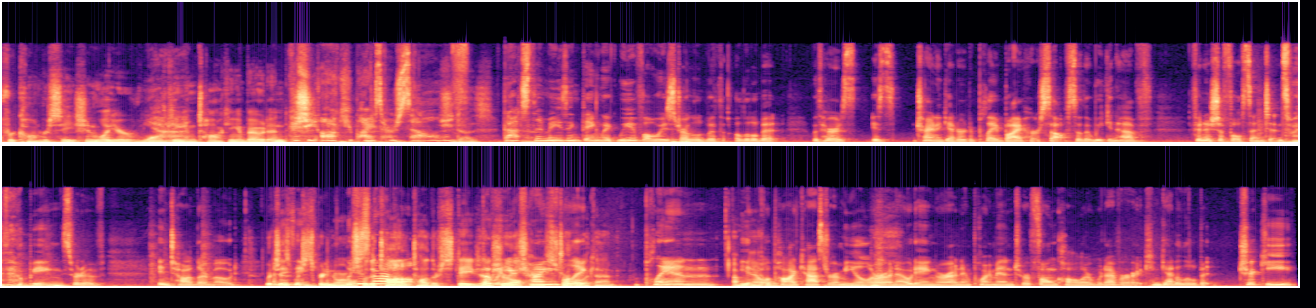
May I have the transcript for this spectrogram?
for conversation while you're walking Yeah. and talking about and because she occupies herself She does, that's the amazing thing like we've always struggled with a little bit with her is, is trying to get her to play by herself so that we can have finish a full sentence without being sort of in toddler mode. Which And is which is pretty normal which for the normal. toddler, stage. But I'm when sure you're all trying to like plan, A you know, a podcast or a meal or an outing or an appointment or a phone call or whatever, it can get a little bit tricky.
